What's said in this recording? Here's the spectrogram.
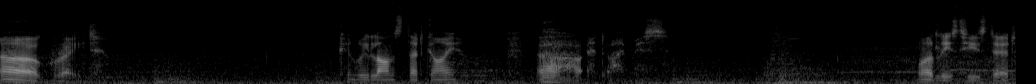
Oh, great. Can we lance that guy? Ah, and I miss. Well, at least he's dead.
